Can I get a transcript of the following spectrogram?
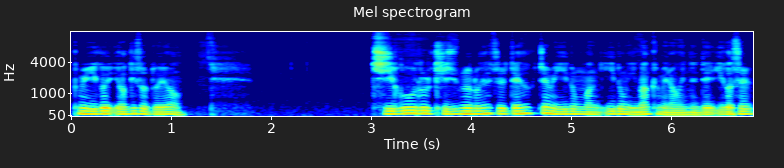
그럼 이거 여기서도요. 지구를 기준으로 했을 때 흑점의 이동만 이동 이만큼이라고 했는데 이것을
